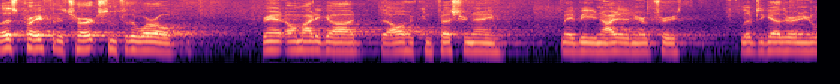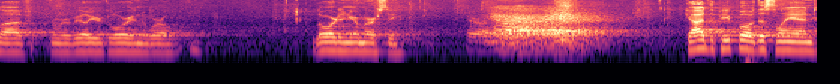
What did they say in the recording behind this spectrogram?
Let us pray for the church and for the world. Grant, Almighty God, that all who confess your name may be united in your truth, live together in your love, and reveal your glory in the world. Lord, in your mercy. Guide the people of this land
